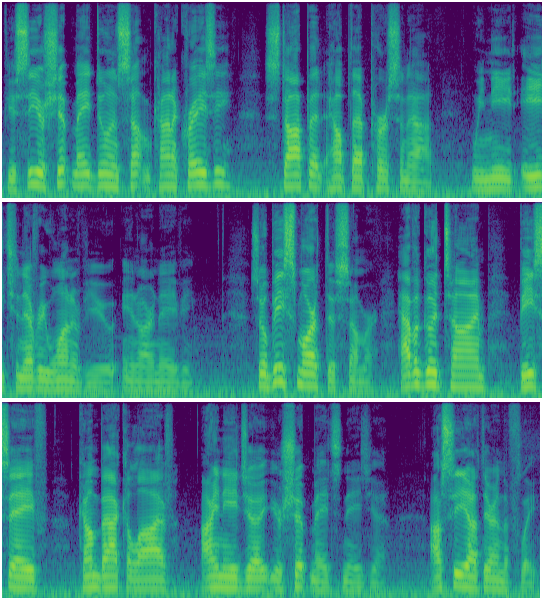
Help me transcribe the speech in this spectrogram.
If you see your shipmate doing something kind of crazy, stop it, help that person out. We need each and every one of you in our Navy. So be smart this summer. Have a good time, be safe, come back alive. I need you, your shipmates need you. I'll see you out there in the fleet.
